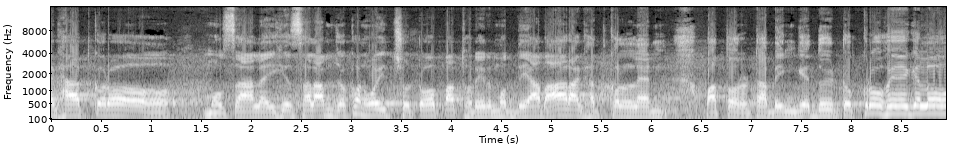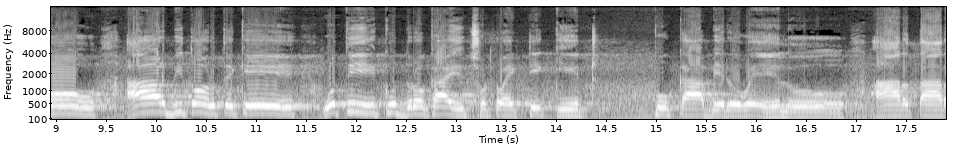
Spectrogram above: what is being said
আঘাত করো। মুসা আলাইহিস সালাম যখন ওই ছোট পাথরের মধ্যে আবার আঘাত করলেন, পাথরটা ভেঙ্গে দুই টুকরো হয়ে গেল। আর ভিতর থেকে অতি ক্ষুদ্রকায় ছোট একটি কীট পোকা বের হয়ে এলো আর তার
